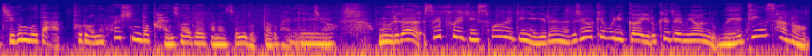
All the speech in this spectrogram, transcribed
지금보다 앞으로는 훨씬 더 간소화될 가능성이 높다고 봐야 되겠죠. 네. 오늘 우리가 셀프 웨딩, 스몰 웨딩 얘기를 했는데 생각해 보니까 이렇게 되면 웨딩 산업,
